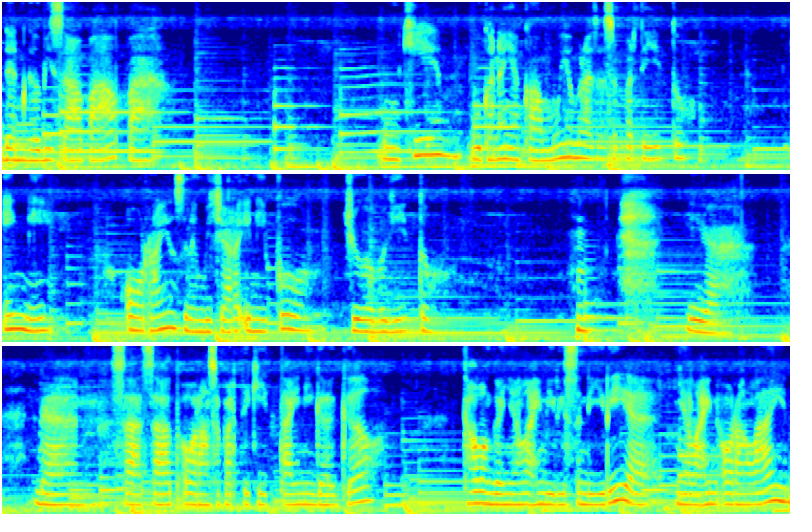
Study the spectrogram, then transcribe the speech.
dan nggak bisa apa-apa? Mungkin bukan hanya kamu yang merasa seperti itu. Ini, orang yang sedang bicara ini pun juga begitu. Iya, dan saat-saat orang seperti kita ini gagal, kalau nggak nyalahin diri sendiri ya nyalahin orang lain.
